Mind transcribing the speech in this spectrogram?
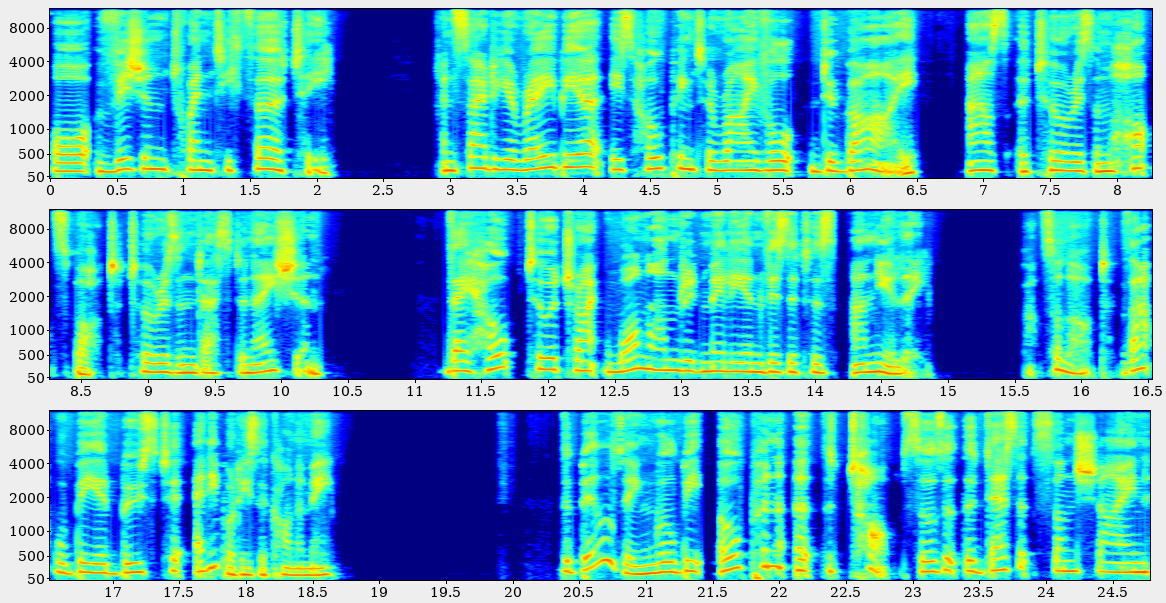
or Vision 2030. And Saudi Arabia is hoping to rival Dubai as a tourism hotspot, tourism destination. They hope to attract 100 million visitors annually. That's a lot. That will be a boost to anybody's economy. The building will be open at the top so that the desert sunshine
